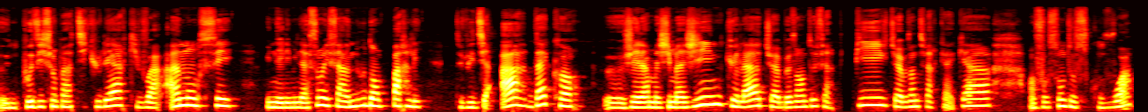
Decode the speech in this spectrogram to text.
une position particulière qui va annoncer une élimination et c'est à nous d'en parler, de lui dire ah d'accord, euh, j'imagine que là, tu as besoin de faire pipi, tu as besoin de faire caca, en fonction de ce qu'on voit.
